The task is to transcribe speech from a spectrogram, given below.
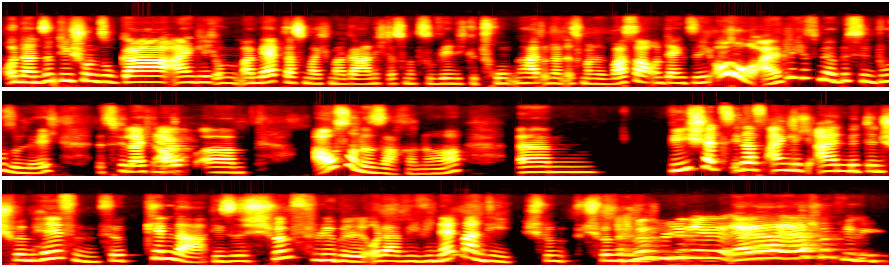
Und dann sind die schon sogar eigentlich, und man merkt das manchmal gar nicht, dass man zu wenig getrunken hat und dann ist man im Wasser und denkt sich, oh, eigentlich ist mir ein bisschen duselig. Ist vielleicht ja. auch ähm, auch so eine Sache, ne? Ähm, wie schätzt ihr das eigentlich ein mit den Schwimmhilfen für Kinder? Diese Schwimmflügel oder wie, wie nennt man die? Schwimm, Schwimm Schwimmflügel, ja, ja, ja, Schwimmflügel.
